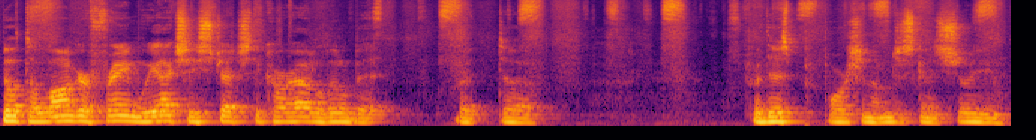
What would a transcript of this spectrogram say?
built a longer frame. We actually stretched the car out a little bit, but uh, for this proportion, I'm just going to show you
